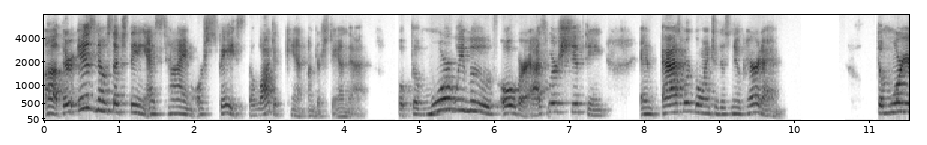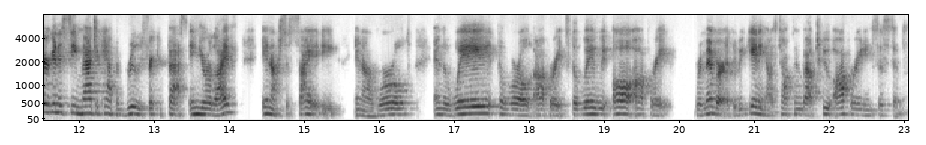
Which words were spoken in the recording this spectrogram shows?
Uh, there is no such thing as time or space. The logic can't understand that. But the more we move over as we're shifting and as we're going to this new paradigm, the more you're going to see magic happen really freaking fast in your life, in our society, in our world, and the way the world operates, the way we all operate. Remember at the beginning, I was talking about two operating systems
